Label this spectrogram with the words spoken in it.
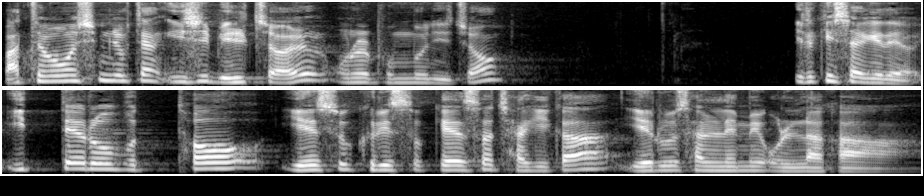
마태복음 16장 21절 오늘 본문이죠. 이렇게 시작이 돼요. 이때로부터 예수 그리스도께서 자기가 예루살렘에 올라가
